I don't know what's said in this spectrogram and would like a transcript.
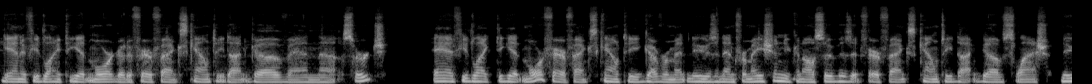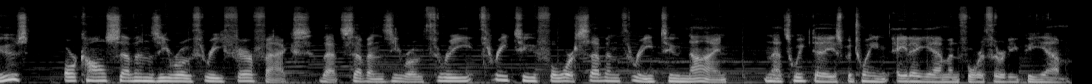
Again, if you'd like to get more, go to fairfaxcounty.gov and uh, search. And if you'd like to get more Fairfax County government news and information, you can also visit fairfaxcounty.gov/news or call 703 Fairfax. That's 703 324 7329. And that's weekdays between 8 a.m. and 4:30 p.m.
